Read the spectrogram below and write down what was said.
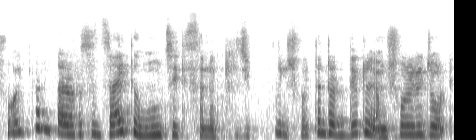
শয়তানটার কাছে যাইতে মন চাইতেছে না কি যে করি শয়তানটা দেখলাম শরীরে জ্বলে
